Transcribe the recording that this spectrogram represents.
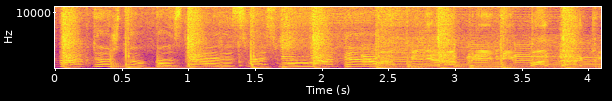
как-то, что поздравить с 8 марта. От меня прими подарки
